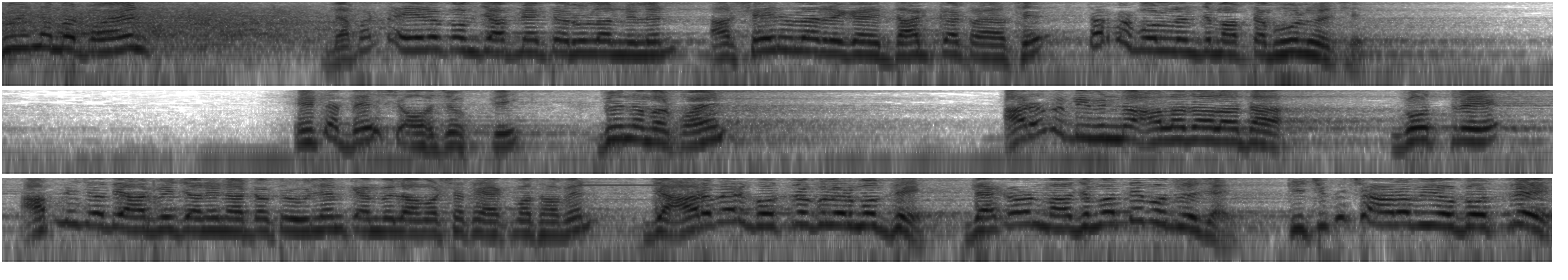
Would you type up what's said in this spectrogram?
দুই নম্বর পয়েন্ট ব্যাপারটা এরকম যে আপনি একটা রুলার নিলেন, আর সেই রুলারের গায়ে দাগ কাটা আছে, তারপর বললেন যে মাপটা ভুল হয়েছে। এটা বেশ অযৌক্তিক। দুই নম্বর পয়েন্ট আরবে বিভিন্ন আলাদা আলাদা গোত্রে, আপনি যদি আরবি জানেন না, ডক্টর উইলিয়াম ক্যাম্বেল আমার সাথে একমত হবেন যে আরবের গোত্রগুলোর মধ্যে ব্যাকরণ মাঝে মধ্যে বদলে যায়। কিছু কিছু আরবীয় গোত্রে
